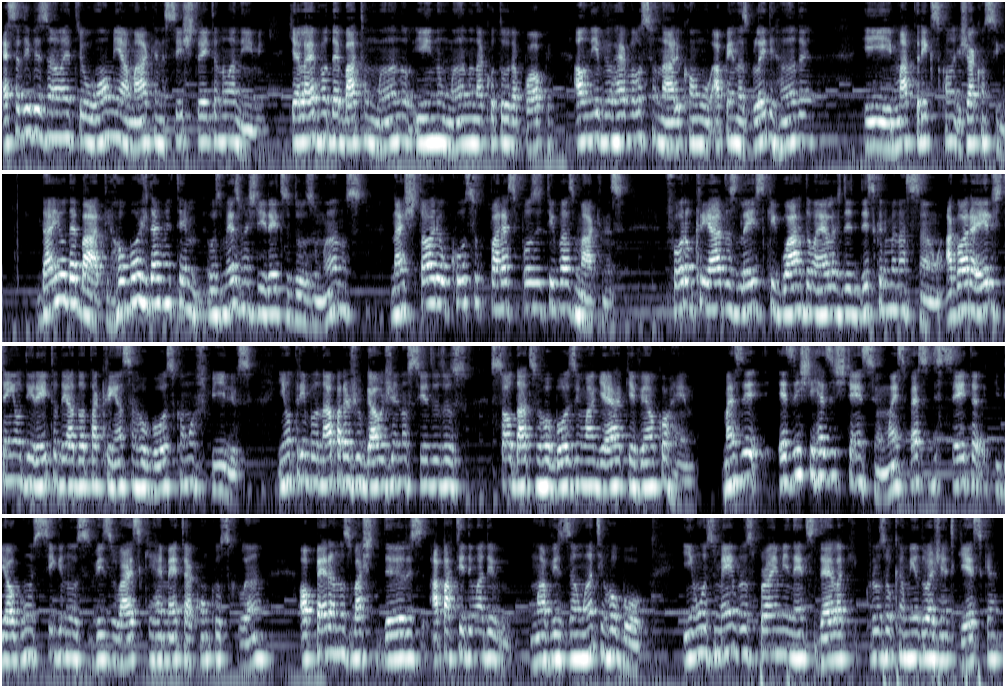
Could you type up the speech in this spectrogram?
Essa divisão entre o homem e a máquina se estreita no anime, que eleva o debate humano e inumano na cultura pop ao nível revolucionário como apenas Blade Runner e Matrix já conseguiram. Daí o debate: robôs devem ter os mesmos direitos dos humanos? Na história, o curso parece positivo às máquinas. Foram criadas leis que guardam elas de discriminação. Agora eles têm o direito de adotar crianças robôs como filhos e um tribunal para julgar o genocídio dos soldados robôs em uma guerra que vem ocorrendo. Mas existe resistência, uma espécie de seita de alguns signos visuais que remete a Klux Klan, opera nos bastidores a partir de uma, de uma visão anti-robô, e uns membros proeminentes dela que cruzam o caminho do agente Geska,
